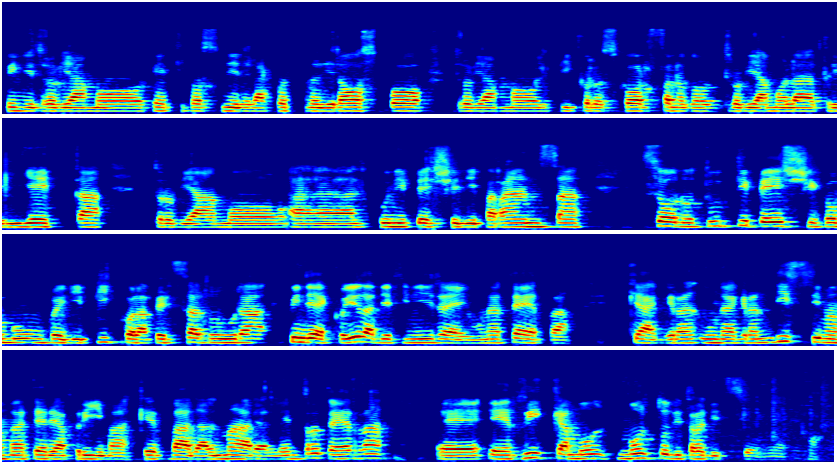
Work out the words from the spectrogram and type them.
quindi troviamo, che ti posso dire, la coda di rospo, troviamo il piccolo scorfano, troviamo la triglietta, troviamo eh, alcuni pesci di paranza sono tutti pesci comunque di piccola pezzatura, quindi ecco io la definirei una terra che ha gra- una grandissima materia prima che va dal mare all'entroterra eh, e ricca mo- molto di tradizioni. Ecco.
